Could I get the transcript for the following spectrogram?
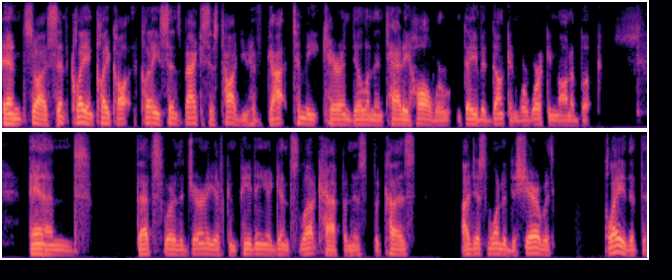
And so I sent Clay, and Clay call, Clay sends back. He says, "Todd, you have got to meet Karen Dillon and Taddy Hall. Where David Duncan. We're working on a book." And that's where the journey of competing against luck happened. Is because I just wanted to share with That the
